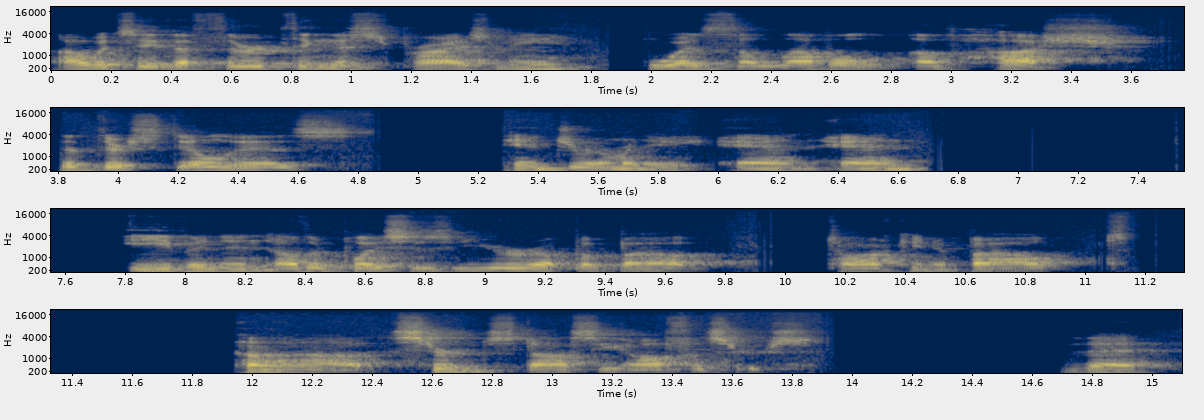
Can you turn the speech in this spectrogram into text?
I would say the third thing that surprised me was the level of hush that there still is in Germany and, and even in other places in Europe about talking about uh, certain Stasi officers. That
